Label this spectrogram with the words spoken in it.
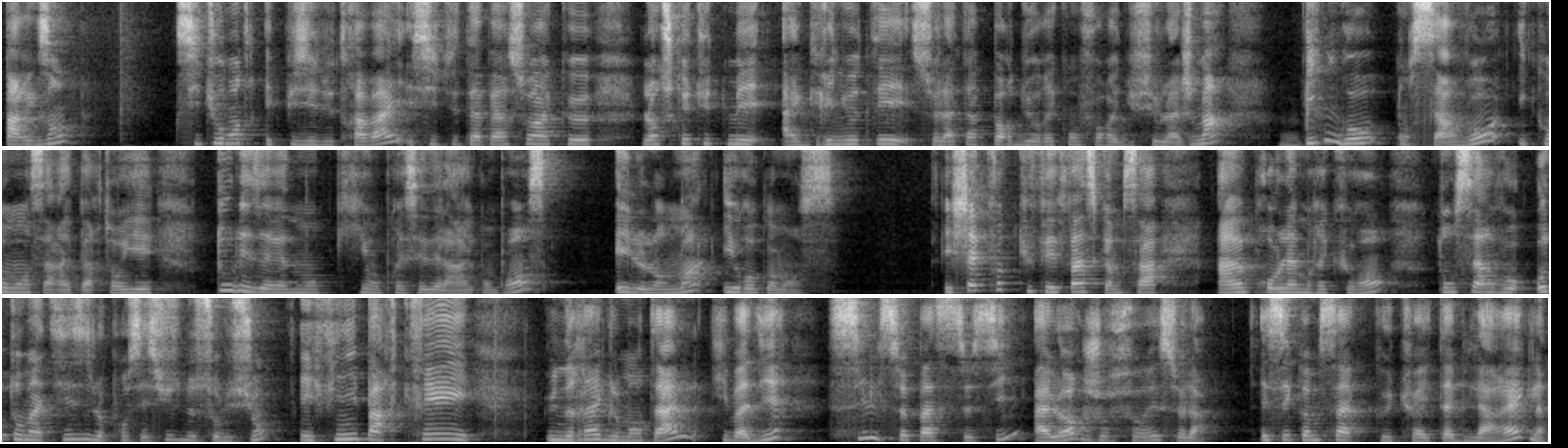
Par exemple, si tu rentres épuisé du travail et si tu t'aperçois que lorsque tu te mets à grignoter, cela t'apporte du réconfort et du soulagement, bingo, ton cerveau, il commence à répertorier tous les événements qui ont précédé la récompense et le lendemain, il recommence. Et chaque fois que tu fais face comme ça à un problème récurrent, ton cerveau automatise le processus de solution et finit par créer une règle mentale qui va dire s'il se passe ceci, alors je ferai cela. Et c'est comme ça que tu as établi la règle,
